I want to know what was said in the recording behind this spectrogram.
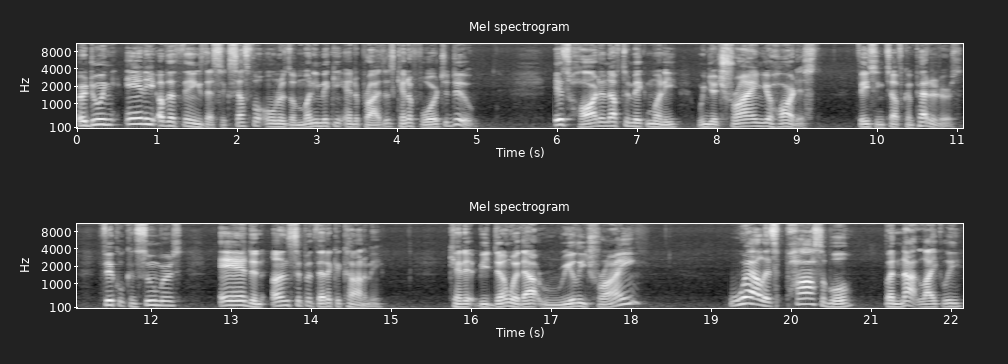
or doing any of the things that successful owners of money making enterprises can afford to do. It's hard enough to make money when you're trying your hardest, facing tough competitors, fickle consumers, and an unsympathetic economy. Can it be done without really trying? Well, it's possible, but not likely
